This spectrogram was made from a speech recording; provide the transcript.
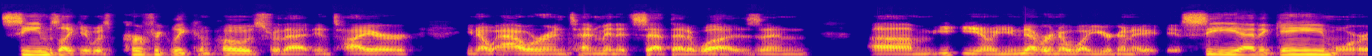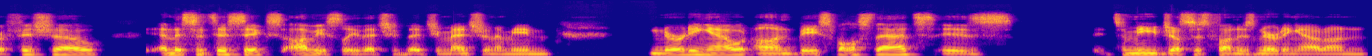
seems like it was perfectly composed for that entire you know hour and 10 minute set that it was. And um, you, you know you never know what you're going to see at a game or a Phish show. And the statistics obviously that you that you mentioned i mean nerding out on baseball stats is to me just as fun as nerding out on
